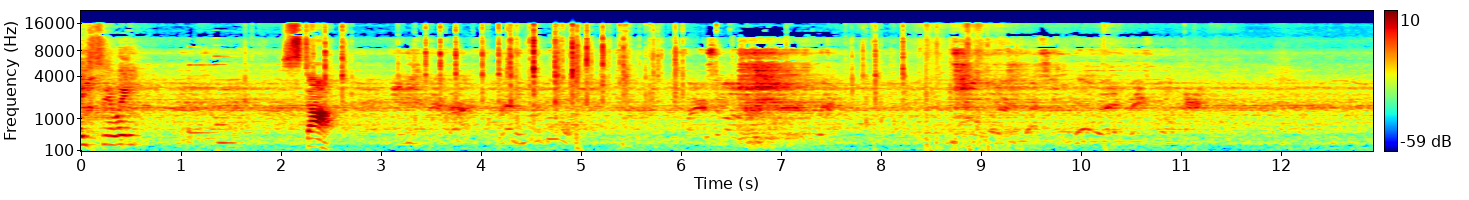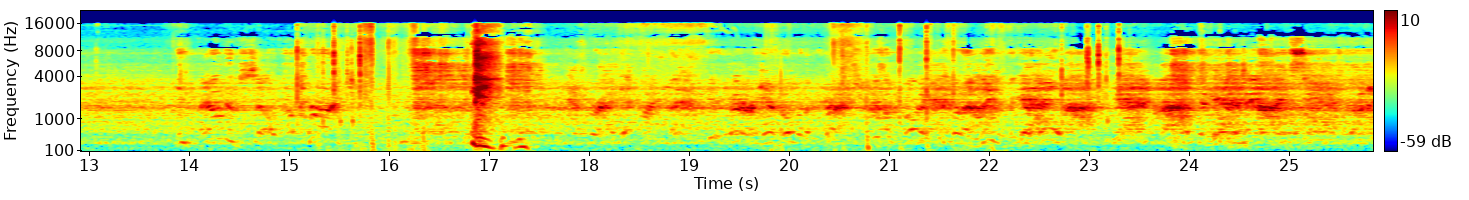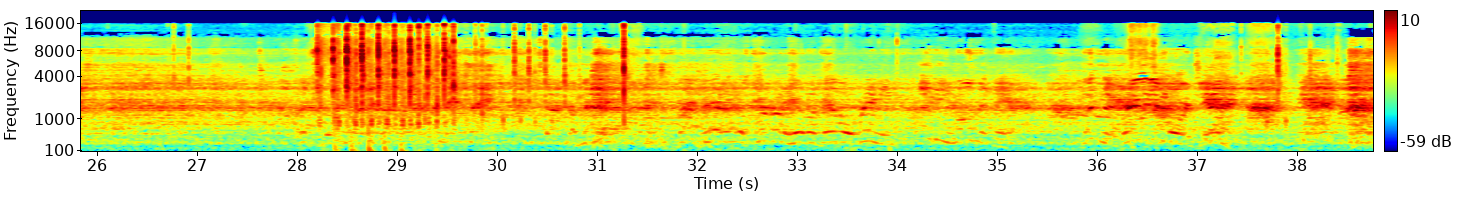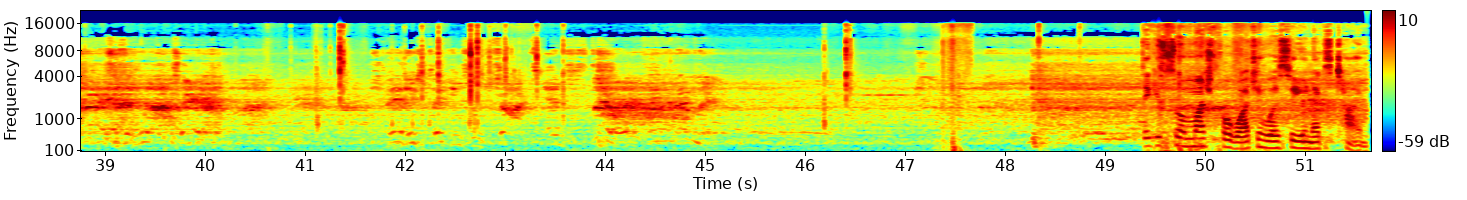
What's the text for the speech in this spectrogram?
Hey silly? stop. Thank you so much for watching. We'll see you next time.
